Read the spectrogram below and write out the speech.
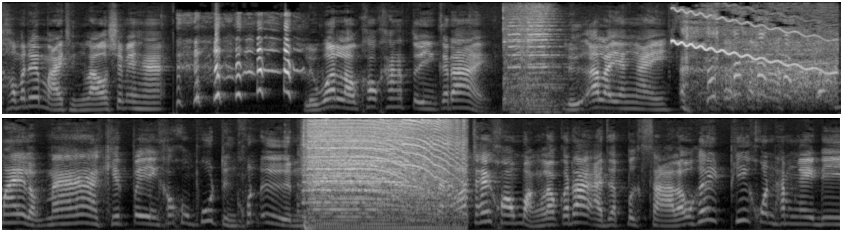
เขาไม่ได้หมายถึงเราใช่ไหมฮะ หรือว่าเราเข้าข้างตัวเองก็ได้ หรืออะไรยังไง ไม่หรอกนะคิดไปเองเขาคงพูดถึงคนอื่น แต่เขาจะให้ความหวังเราก็ได้อาจจะปรึกษาเราเฮ้ยพี่ควรทำไงดี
